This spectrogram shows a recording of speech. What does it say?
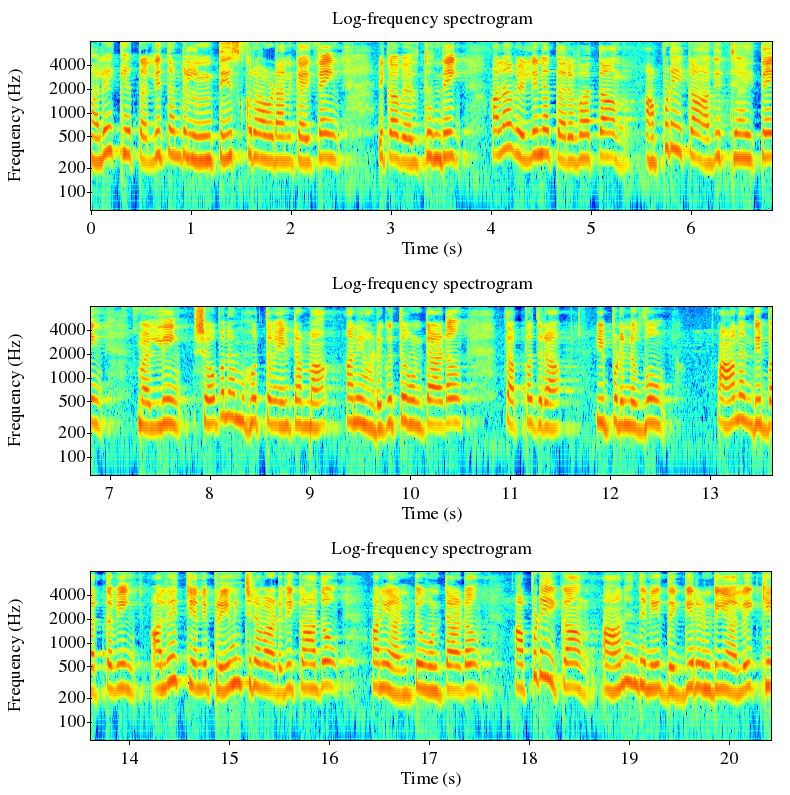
అలేఖ్య తల్లిదండ్రులను తీసుకురావడానికైతే ఇక వెళ్తుంది. అలా వెళ్ళిన తర్వాత అప్పుడే ఇక ఆదిత్య అయితే మళ్ళీ శోభన ముహూర్తం ఏంటమ్మా అని అడుగుతూ ఉంటాడు. తప్పదురా ఇప్పుడు నువ్వు ఆనంది భర్తవి అలేఖ్యని ప్రేమించిన వాడివి కాదు అని అంటూ ఉంటాడు. అప్పుడే ఇక ఆనందిని దగ్గరుండి అలేఖ్య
